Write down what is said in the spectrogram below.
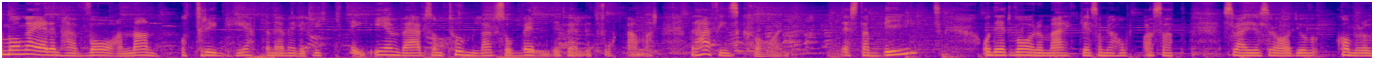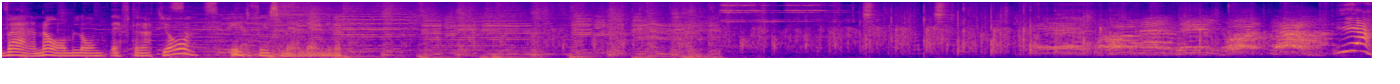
många är den här vanan och tryggheten är väldigt viktig i en värld som tumlar så väldigt, väldigt fort annars. Det här finns kvar. Det är stabilt och det är ett varumärke som jag hoppas att Sveriges Radio kommer att värna om långt efter att jag inte finns med längre. Ja,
